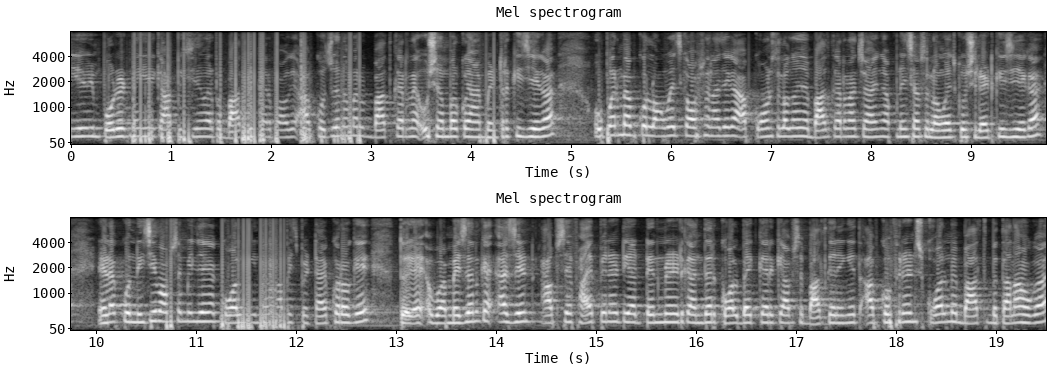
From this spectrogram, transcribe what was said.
ये इंपॉर्टेंट नहीं है कि आप इसी नंबर पर बात भी कर पाओगे। आपको जो नंबर पर बात करना है, उस नंबर को यहाँ पे एंटर कीजिएगा। ऊपर में आपको लैंग्वेज का ऑप्शन आ जाएगा, आप कौन सा लैंग्वेज में बात करना चाहेंगे, अपने हिसाब से लैंग्वेज को सिलेक्ट कीजिएगा। एंड आपको नीचे में ऑप्शन मिल जाएगा कॉल मी नाउ आप इस पर टाइप करोगे तो अमेजन का एजेंट आपसे फाइव मिनट या टेन मिनट के अंदर कॉल बैक करके आपसे बात करेंगे तो आपको फ्रेंड्स कॉल में बात बताना होगा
